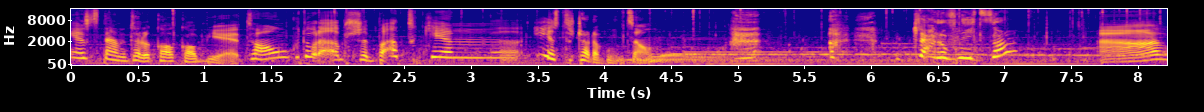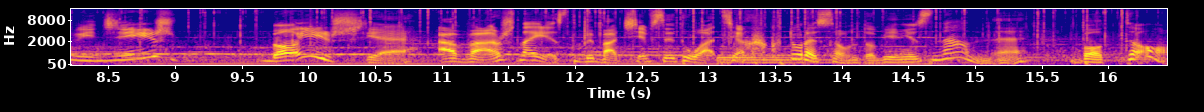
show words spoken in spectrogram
jestem tylko kobietą, która przypadkiem jest czarownicą. Czarownicą? A, widzisz? Boisz się, a ważne jest by bać się w sytuacjach, które są tobie nieznane, bo to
